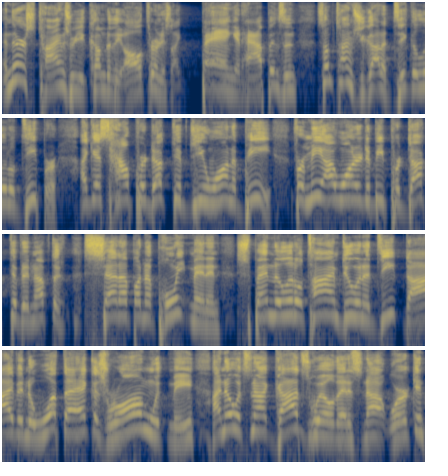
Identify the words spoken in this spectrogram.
and there's times where you come to the altar and it's like, bang, it happens. And sometimes you got to dig a little deeper. I guess, how productive do you want to be? For me, I wanted to be productive enough to set up an appointment and spend a little time doing a deep dive into what the heck is wrong with me. I know it's not God's will that it's not working.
